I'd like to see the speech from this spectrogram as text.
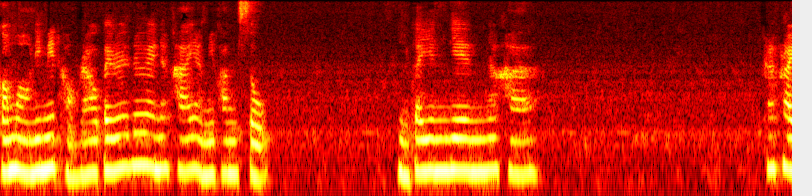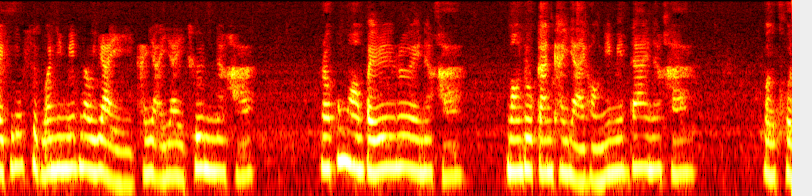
ก็มองนิมิตของเราไปเรื่อย ๆ นะคะ อย่างมีความสุขใจเย็นๆนะคะ ถ้าใครที่รู้สึกว่านิมิตเราใหญ่ขยายใหญ่ขึ้นนะคะ เราก็มองไปเรื่อย ๆ นะคะ มองดูการขยายของนิมิตได้นะคะ บางคน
